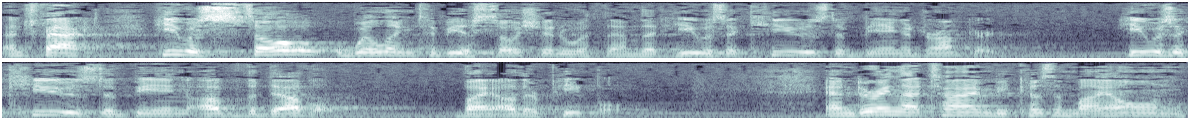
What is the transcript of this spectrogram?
In fact, he was so willing to be associated with them that he was accused of being a drunkard. He was accused of being of the devil by other people. And during that time, because of my own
